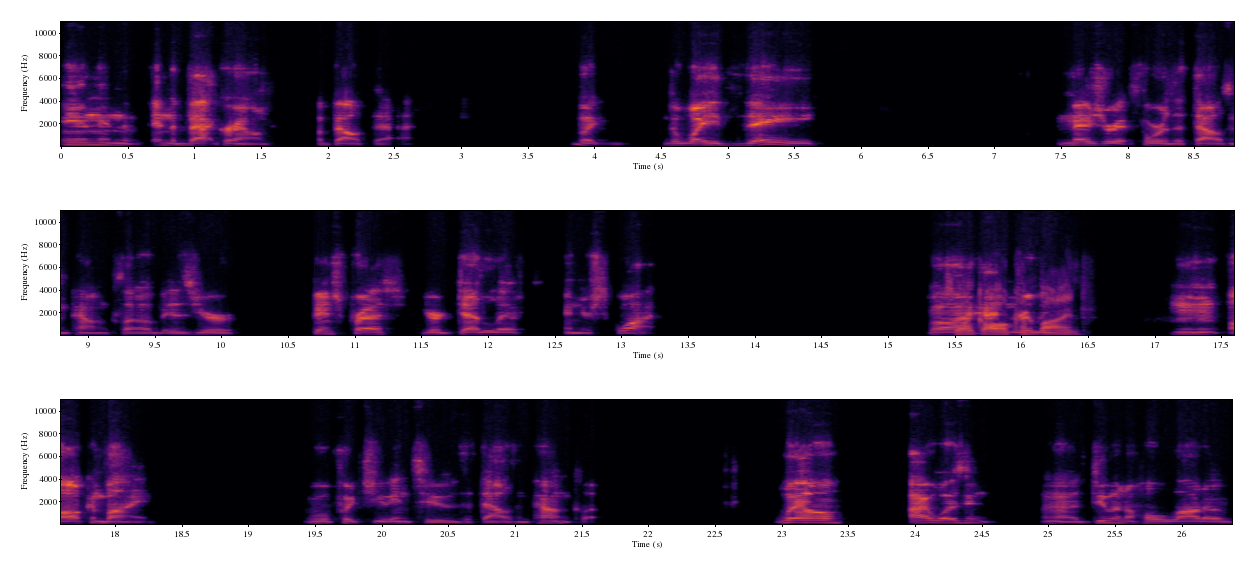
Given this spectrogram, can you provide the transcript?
in the, in the background about that. But the way they measure it for the thousand pound club is your bench press, your deadlift, and your squat. Well, so like all combined. Really, mm-hmm, all combined will put you into the thousand pound club. Well, I wasn't uh, doing a whole lot of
